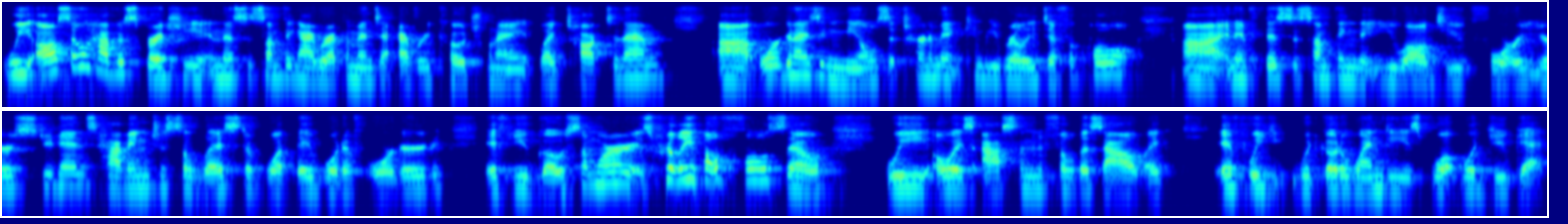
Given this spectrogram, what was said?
we also have a spreadsheet, and this is something I recommend to every coach when I like talk to them. Uh, organizing meals at tournament can be really difficult. Uh, and if this is something that you all do for your students, having just a list of what they would have ordered if you go somewhere is really helpful. So we always ask them to fill this out. Like if we would go to Wendy's, what would you get?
